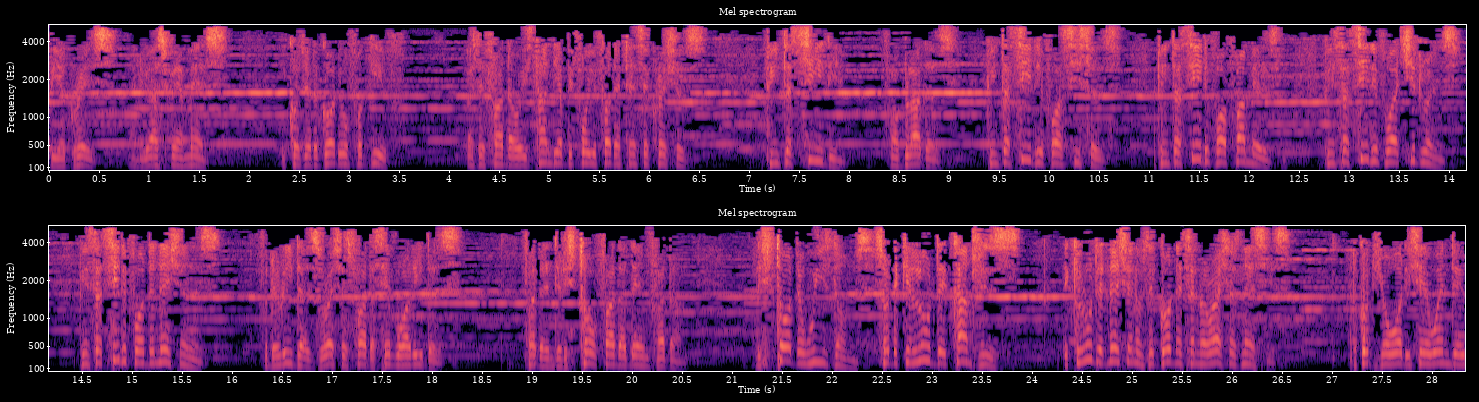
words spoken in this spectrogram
for your grace and we ask for your mercy because you're the God who forgive. As a Father, we stand here before you, Father, in consecrations to intercede for our brothers, to intercede for our sisters, to intercede for our families, to intercede for our children, to intercede for the nations, for the leaders, righteous Father, save our leaders. Father, and restore, Father, them, Father. Restore the wisdoms so they can rule the countries, they can rule the nation of the goodness and the righteousnesses. According to your word, you say when the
